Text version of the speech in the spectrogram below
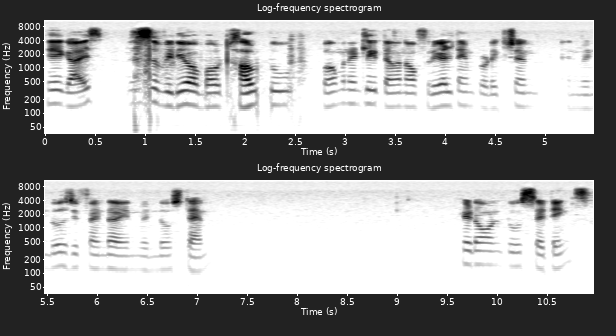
Hey guys, this is a video about how to permanently turn off real-time protection in Windows Defender in Windows 10. Head on to settings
